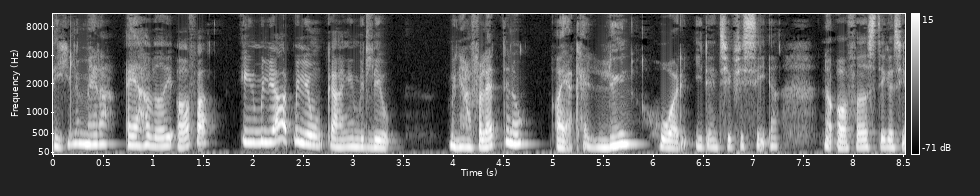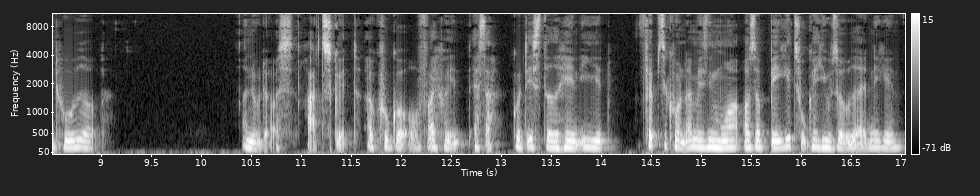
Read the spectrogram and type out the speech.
dele med dig, at jeg har været i offer en milliard million gange i mit liv. Men jeg har forladt det nu, og jeg kan lynhurtigt identificere, når offeret stikker sit hoved op. Og nu er det også ret skønt at kunne gå, over, altså gå det sted hen i et 5 sekunder med sin mor, og så begge to kan hive sig ud af den igen.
